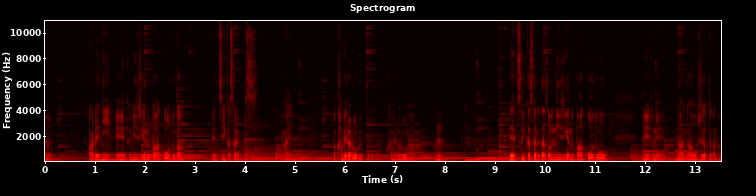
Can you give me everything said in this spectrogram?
うん。あれに、えーと、二次元のバーコードが、えー、追加されます。はい、まあ、カメラロールっていうのかな？カメラロール？うん。で追加されたその二次元のバーコードをえっ、ー、とね長押しだったかな。う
